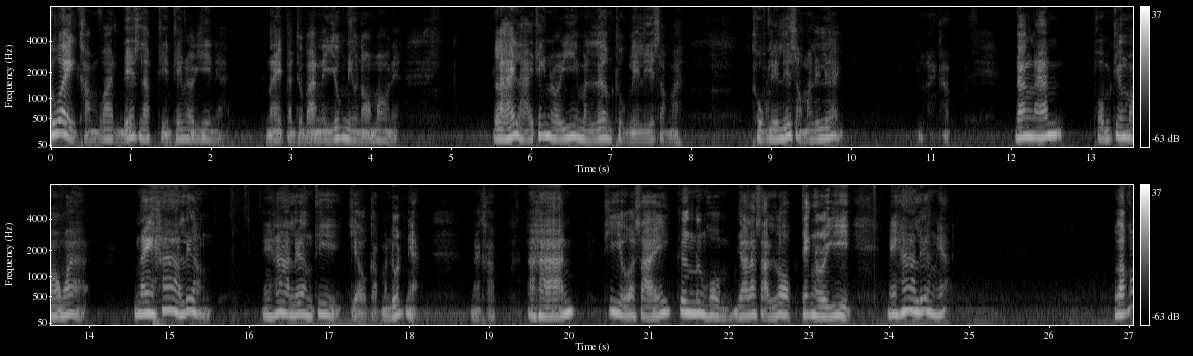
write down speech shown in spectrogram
ด้วยคำว่า disruptive technology เนี่ย ในปัจจุบันในยุค new normal เนี่ย หลายหลายเทคโนโลยีมันเริ่มถูกรีลีสออกมา ถูกรีลีสออกมาเรื่อยๆนะครับ ดังนั้น ผมจึงมองว่าในห้าเรื่องในห้าเรื่องที่เกี่ยวกับมนุษย์เนี่ยนะครับ อาหารที่อยู่อาศัยเครื่องนึ่งห่มยารักษาโรคเทคโนโลยีในห้าเรื่องเนี้ยเราก็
